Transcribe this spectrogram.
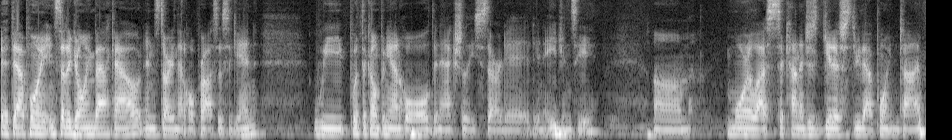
at that point instead of going back out and starting that whole process again we put the company on hold and actually started an agency um, more or less to kind of just get us through that point in time.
